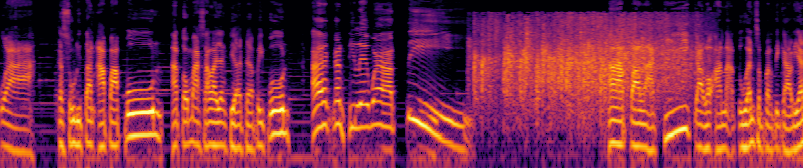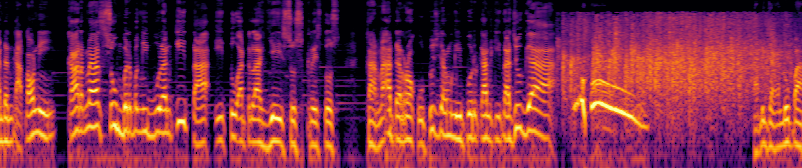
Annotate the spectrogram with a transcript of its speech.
wah kesulitan apa pun atau masalah yang dihadapi pun akan dilewati. Apalagi kalau anak Tuhan seperti kalian dan Kak Tony. Karena sumber penghiburan kita itu adalah Yesus Kristus. Karena ada roh kudus yang menghiburkan kita juga. Uhuh. Tapi jangan lupa,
